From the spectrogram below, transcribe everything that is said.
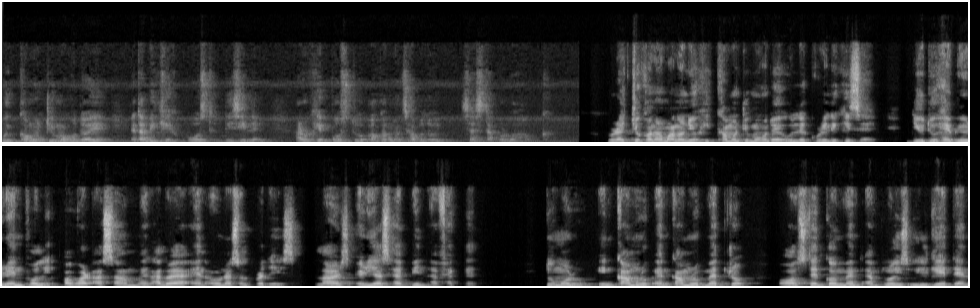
মুখ্যমন্ত্ৰী মহোদয়ে এটা বিশেষ পোষ্ট দিছিলে আৰু সেই পোষ্টটো অকণমান চাবলৈ চেষ্টা কৰোঁ আহক। ৰাজ্যখনৰ মাননীয় শিক্ষামন্ত্ৰী মহোদয়ে উল্লেখ কৰি লিখিছে due to heavy rainfall over Assam Meghalaya and Arunachal Pradesh large areas have been affected tomorrow in Kamrup and Kamrup metro' all state government employees will get N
